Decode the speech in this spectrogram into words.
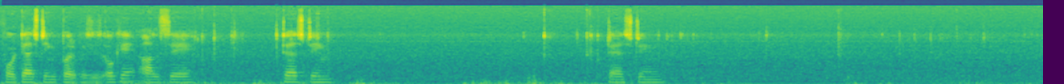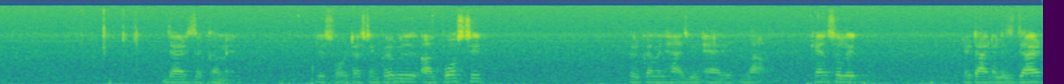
for testing purposes okay? I'll say testing testing that's the comment just for testing purposes I'll post it. Your comment has been added. Now cancel it. The title is there.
